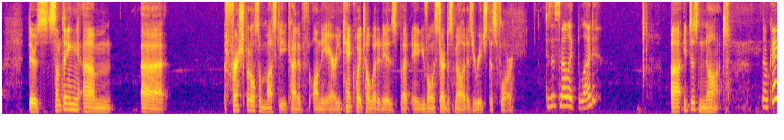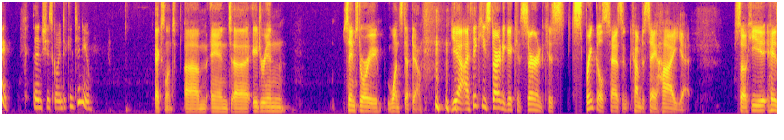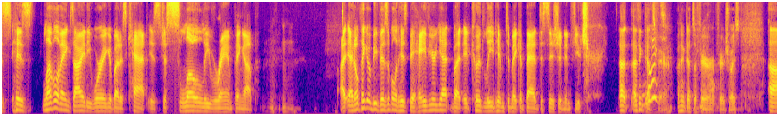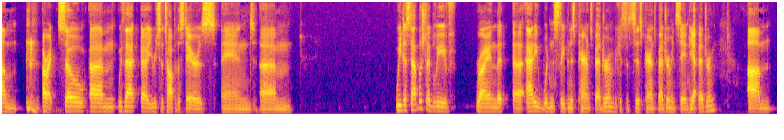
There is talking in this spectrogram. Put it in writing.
there's something um, uh, fresh but also musky kind of on the air. You can't quite tell what it is, but it, you've only started to smell it as you reach this floor. does it smell like blood? Uh, it does not. Okay, then she's going to continue. Excellent. Um, and uh, Adrian, same story, one step down. yeah, I think he's starting to get concerned because Sprinkles hasn't come to say hi yet. So he his his level of anxiety worrying about his cat is just slowly ramping up. I, I don't think it would be visible in his behavior yet, but it could lead him to make a bad decision in future. Uh, I think that's What? fair. I think that's a fair fair choice. Um, all right. So um, with that, uh, you reach the top of the stairs, and um, we'd established, I believe, Ryan, that uh, Addie wouldn't sleep in his parents' bedroom because it's his parents' bedroom. He'd stay in his Yep. bedroom. Um,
